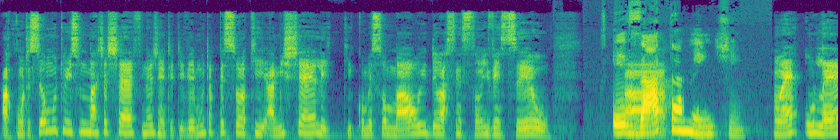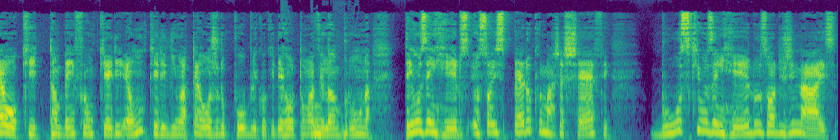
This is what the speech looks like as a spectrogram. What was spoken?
Aconteceu muito isso no Masterchef, né, gente? A gente vê muita pessoa que a Michelle, que começou mal e deu ascensão e venceu. Exatamente. A, não é? O Léo, que também foi um queridinho, é um queridinho até hoje do público, que derrotou uma vilã Bruna. Tem os enredos. Eu só espero que o Masterchef busque os enredos originais.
